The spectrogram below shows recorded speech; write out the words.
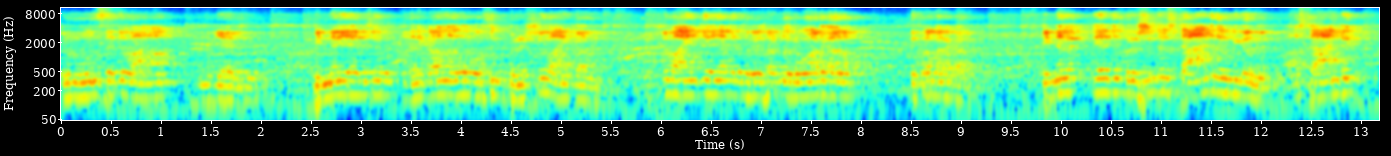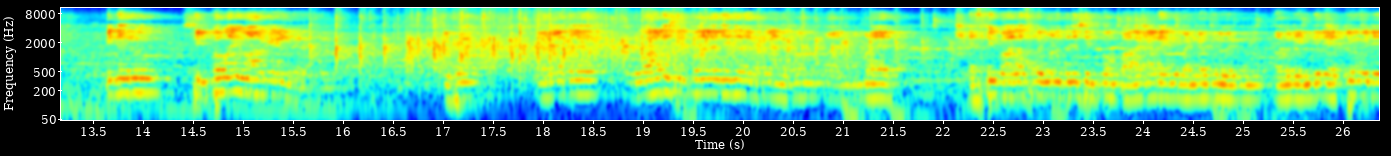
ഒരു മൂന്ന് സെറ്റ് വാങ്ങാം എന്ന് വിചാരിച്ചു. പിന്നെ വിചാരിച്ചു അതിനേക്കാളും നല്ലത് കുറച്ച് ബ്രഷ് വാങ്ങിക്കാമെന്ന്. ബ്രഷ് വാങ്ങിച്ചു കഴിഞ്ഞാൽ സുരേഷ് ഏട്ടൻ ഒരുപാട് കാലം ചിത്രം വരക്കാറ് പിന്നെ വിചാരിച്ചു ബ്രഷിന്റെ സ്റ്റാൻഡ് നിർമ്മിക്കാമെന്ന് ആ സ്റ്റാൻഡ് പിന്നെ ഒരു ശില്പമായി മാറുകയാണ് ഇപ്പോൾ കേരളത്തിലെ ഒരുപാട് ശില്പങ്ങൾ ചെയ്യുന്ന തിരക്കിലാണ്. ഇപ്പം നമ്മുടെ എസ് പി ബാലസുബ്രഹ്മണ്യത്തിന്റെ ശില്പം പാലക്കാടേക്ക് വെങ്കലത്തിൽ വരുന്നു. അതുപോലെ ഇന്ത്യയിലെ ഏറ്റവും വലിയ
